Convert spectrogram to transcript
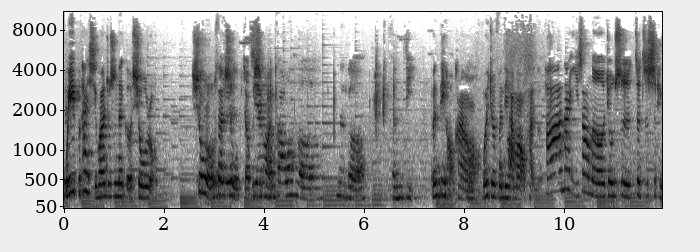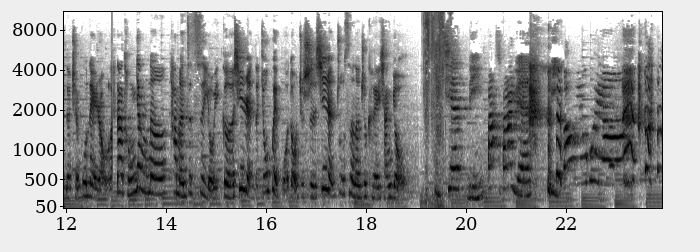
唯一不太喜欢就是那个修容，修容算是我比较不喜欢。睫毛膏和那个粉底。粉底好看哦，我也觉得粉底还蛮好看的。好啦，那以上呢就是这支视频的全部内容了。那同样呢，他们这次有一个新人的优惠活动，就是新人注册呢就可以享有一千零八十八元 礼包优惠哦。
